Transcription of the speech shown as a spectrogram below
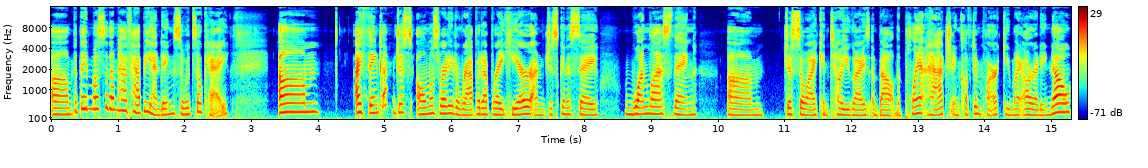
Um, but they most of them have happy endings, so it's okay. Um, I think I'm just almost ready to wrap it up right here. I'm just gonna say one last thing. Um, just so I can tell you guys about the Plant Hatch in Clifton Park. You might already know.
